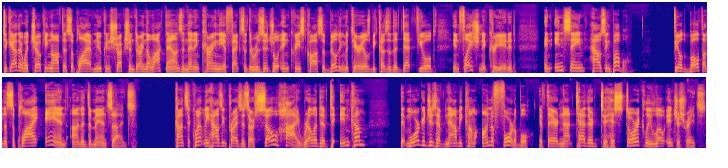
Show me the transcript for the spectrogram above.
Together with choking off the supply of new construction during the lockdowns and then incurring the effects of the residual increased costs of building materials because of the debt fueled inflation it created, an insane housing bubble fueled both on the supply and on the demand sides. Consequently, housing prices are so high relative to income that mortgages have now become unaffordable if they are not tethered to historically low interest rates.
